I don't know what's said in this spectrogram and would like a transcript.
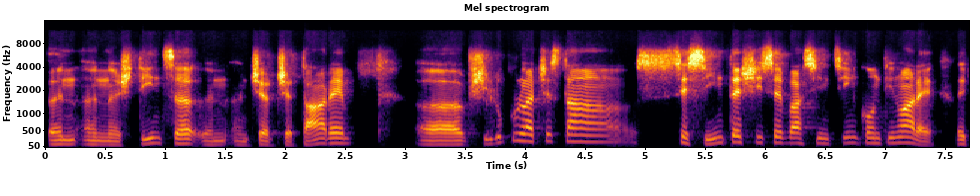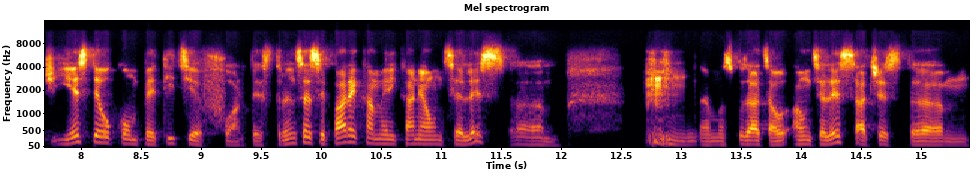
în, în știință, în, în cercetare, Uh, și lucrul acesta se simte și se va simți în continuare. Deci este o competiție foarte strânsă. Se pare că americanii au înțeles, uh, mă scuzați, au, au înțeles acest uh,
